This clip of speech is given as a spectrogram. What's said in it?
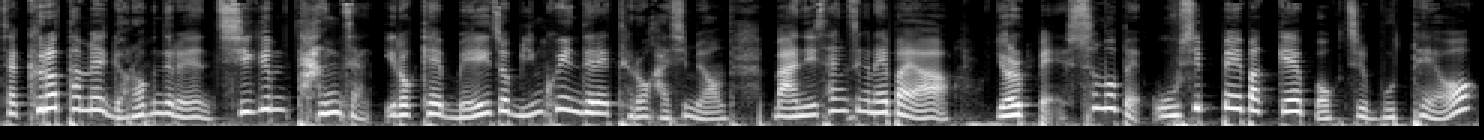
자, 그렇다면 여러분들은 지금 당장 이렇게 메이저 민코인들에 들어가시면 많이 상승을 해봐야 10배, 20배, 50배밖에 먹질 못해요.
